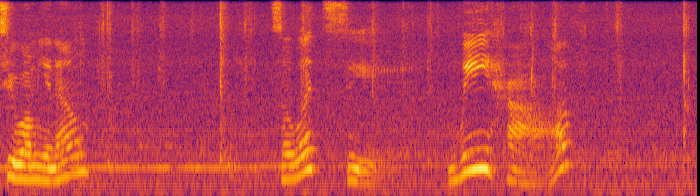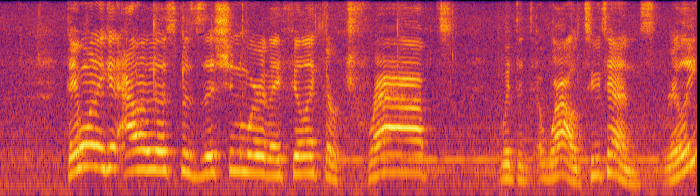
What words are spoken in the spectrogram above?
to them, you know? So let's see. We have... They want to get out of this position where they feel like they're trapped with the... Wow, two tens. Really?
